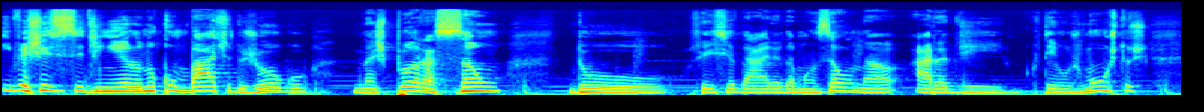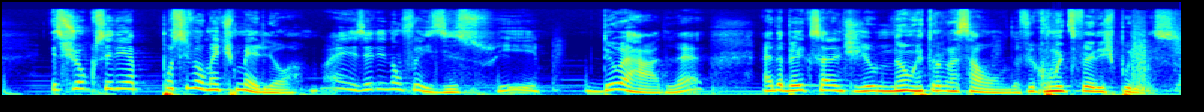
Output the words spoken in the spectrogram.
investisse esse dinheiro no combate do jogo, na exploração do, sei se é da área da mansão, na área de tem os monstros, esse jogo seria possivelmente melhor, mas ele não fez isso e deu errado, né? Ainda bem que Silent Hill não entrou nessa onda, fico muito feliz por isso.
